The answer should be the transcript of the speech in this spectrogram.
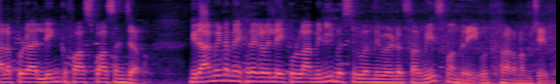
Alappuzha link fast passenger ഗ്രാമീണ മേഖലകളിലേക്കുള്ള മിനി ബസ്സുകൾ എന്നിവയുടെ സർവീസ് മന്ത്രി ഉദ്ഘാടനം ചെയ്തു.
